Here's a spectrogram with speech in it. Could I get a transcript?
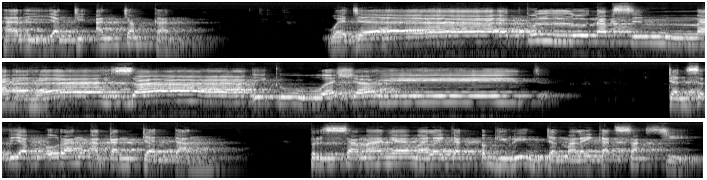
hari yang diancamkan. Wajat kullu nafsim ma'aha sa'iku wa syahid dan setiap orang akan datang. Bersamanya malaikat penggiring dan malaikat saksi.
